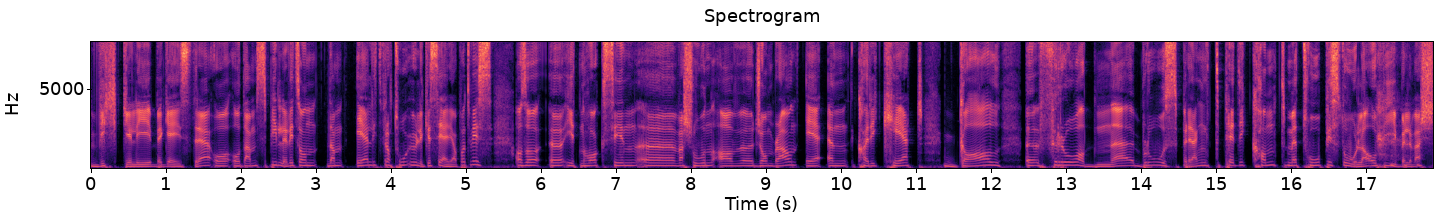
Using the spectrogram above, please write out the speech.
virkelig begeistre, og, og de spiller litt sånn De er litt fra to ulike serier, på et vis. Altså, uh, Ethan Hawke sin uh, versjon av eh, John Brown er en karikert, gal, uh, frådende, blodsprengt predikant med to pistoler og bibelvers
